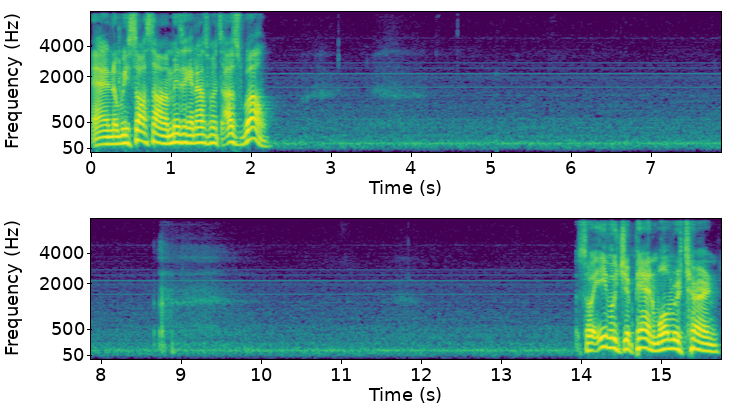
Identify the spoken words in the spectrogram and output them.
And we saw some amazing announcements as well. So Evo Japan will return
